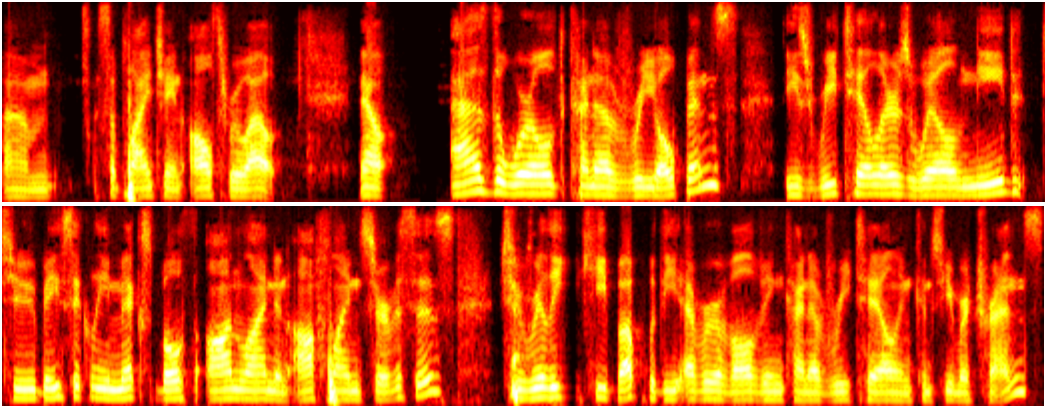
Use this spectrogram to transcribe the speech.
um, supply chain all throughout. Now, as the world kind of reopens, these retailers will need to basically mix both online and offline services to really keep up with the ever evolving kind of retail and consumer trends.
